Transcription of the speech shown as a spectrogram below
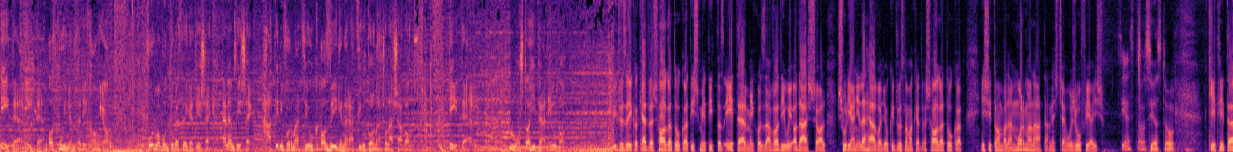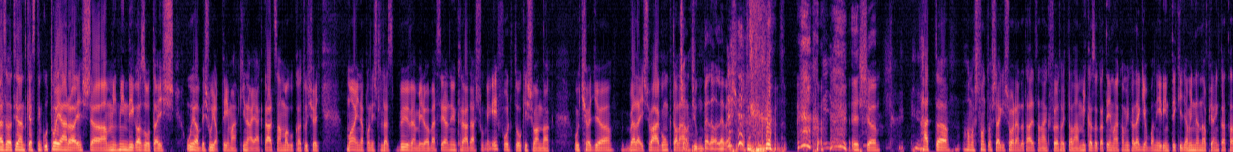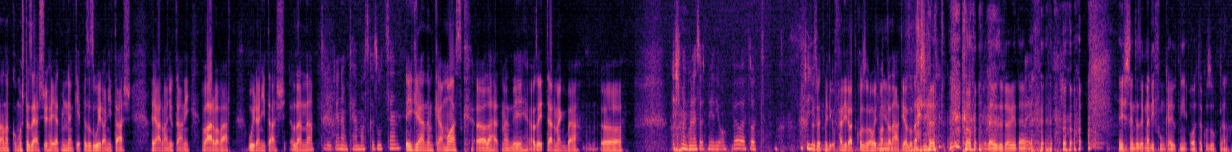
Éter. Éter. Az új nemzedék hangja. Formabontó beszélgetések, elemzések, háttérinformációk a Z generáció tolmácsolásában. Éter. Most a Hit Rádióban. Üdvözöljük a kedves hallgatókat, ismét itt az Éter, méghozzá vadi új adással. Surjányi Lehel vagyok, üdvözlöm a kedves hallgatókat, és itt van velem Morman Átán és Csehó Zsófia is. Sziasztok! Sziasztok! Két héttel ezelőtt jelentkeztünk utoljára, és uh, mint mindig azóta is újabb és újabb témák kínálják tálcán magukat, úgyhogy mai napon is lesz bőven miről beszélnünk, ráadásul még évfordulók is vannak, úgyhogy uh, bele is vágunk talán. Csapjunk bele a levesbe. és hát ha most fontossági sorrendet állítanánk föl, hogy talán mik azok a témák, amik a legjobban érintik így a mindennapjainkat, talán akkor most az első helyet mindenképp ez az újranyitás, a járvány utáni várva várt újranyitás lenne. Végre nem kell maszk az utcán. Igen, nem kell maszk, lehet menni az éttermekbe. És megvan az 5 millió beoltott. Úgyhogy az 5 millió feliratkozó, ahogy mondta Náti az adás előtt. Igen, előző felvételben. És szerintetek meddig fogunk eljutni oltakozókkal?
